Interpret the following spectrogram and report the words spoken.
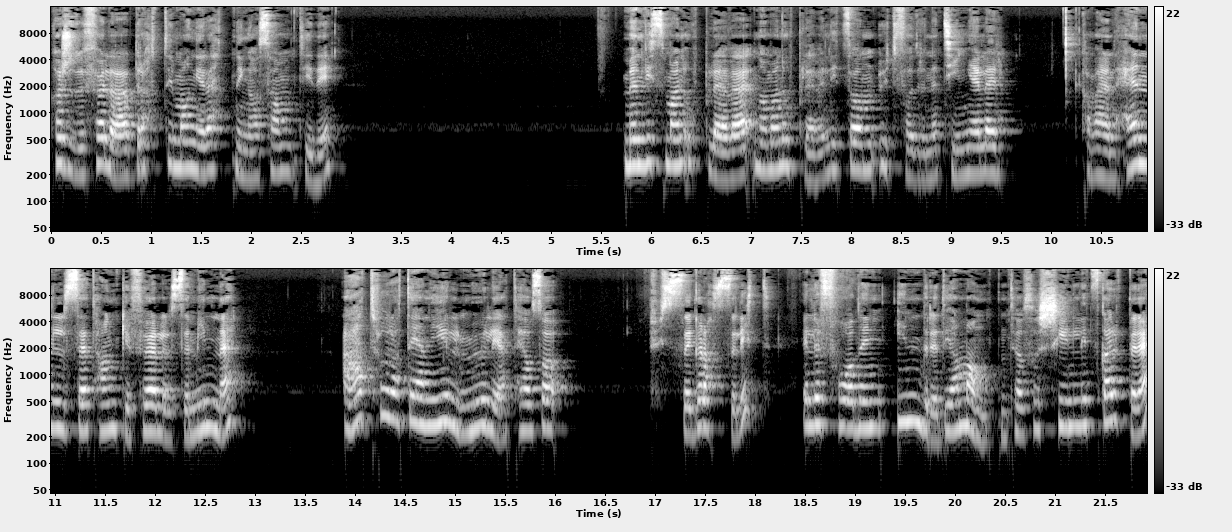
Kanskje du føler deg dratt i mange retninger samtidig. Men hvis man opplever, når man opplever litt sånn utfordrende ting, eller det kan være en hendelse, tanke, følelse, minne Jeg tror at det er en gyllen mulighet til å pusse glasset litt. Eller få den indre diamanten til å skinne litt skarpere.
